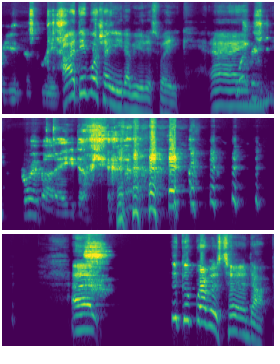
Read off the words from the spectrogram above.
AEW this week? I did watch AEW this week. What did you enjoy about AEW? uh, the Good Brothers turned up.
